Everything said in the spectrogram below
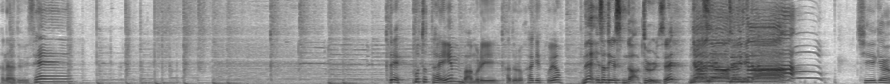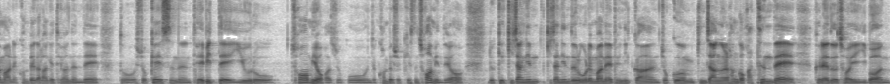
하나, 둘, 셋. 네, photo time 마무리 하도록 하겠고요. 네 인사드리겠습니다 둘 셋 안녕하세요 더윈드입니다 7개월 만에 컴백을 하게 되었는데 또 쇼케이스는 데뷔 때 이후로 처음이어가지고 이제 컴백 쇼케이스는 처음인데요 이렇게 기자님 기자님들 오랜만에 뵈니까 조금 긴장을 한 것 같은데 그래도 저희 이번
